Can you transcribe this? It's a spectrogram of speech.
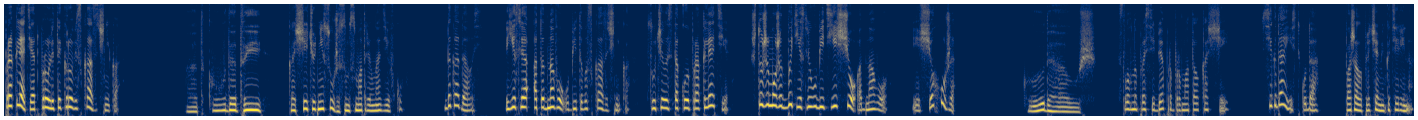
Проклятие от пролитой крови сказочника». «Откуда ты?» Кощей чуть не с ужасом смотрел на девку. Догадалась. Если от одного убитого сказочника случилось такое проклятие, что же может быть, если убить еще одного? Еще хуже. «Куда уж?» Словно про себя пробормотал Кощей. «Всегда есть куда», пожала плечами Катерина.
